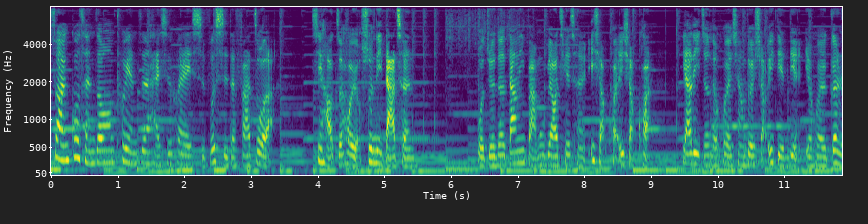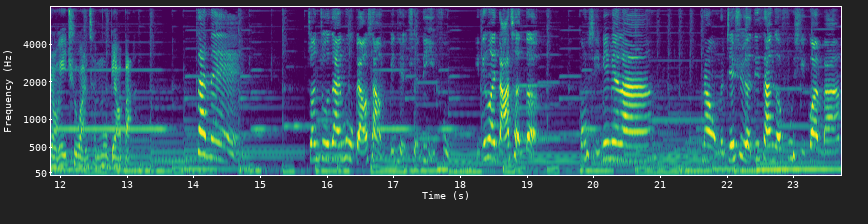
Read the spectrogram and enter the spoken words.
虽然过程中拖延症还是会时不时的发作啦，幸好最后有顺利达成。我觉得当你把目标切成一小块一小块。压力真的会相对小一点点，也会更容易去完成目标吧。赞呢！专注在目标上，并且全力以赴，一定会达成的。恭喜面面啦！那我们接续的第三个副习惯吧。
